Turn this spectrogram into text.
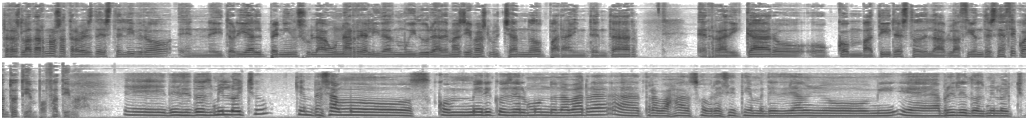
trasladarnos a través de este libro en Editorial Península una realidad muy dura. Además, llevas luchando para intentar erradicar o, combatir esto de la ablación desde hace cuánto tiempo, Fátima? Eh, desde 2008 que empezamos con Médicos del Mundo Navarra a trabajar sobre ese tema desde el año eh, abril de 2008.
